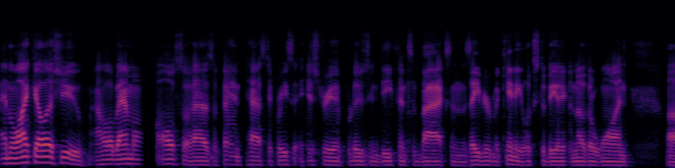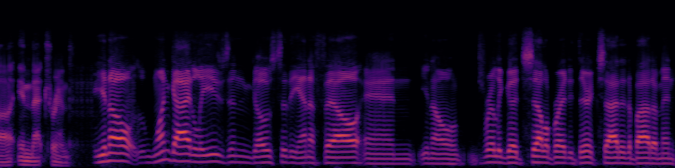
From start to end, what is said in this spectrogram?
and like LSU, Alabama also has a fantastic recent history of producing defensive backs, and Xavier McKinney looks to be another one uh, in that trend. You know, one guy leaves and goes to the NFL, and you know it's really good, celebrated. They're excited about him, and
